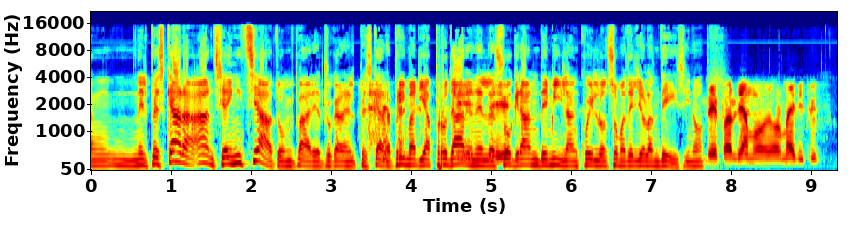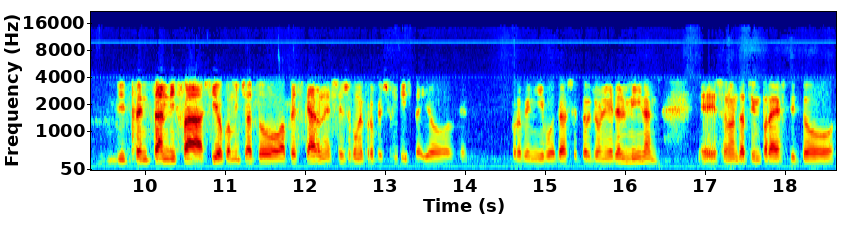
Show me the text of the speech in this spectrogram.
nel Pescara, anzi ha iniziato mi pare a giocare nel Pescara prima di approdare sì, nel sì. suo grande Milan, quello insomma degli degli olandesi, no? Beh, parliamo ormai di più di 30 anni fa. Sì, ho cominciato a pescare nel senso come professionista. Io provenivo dal settore giovanile del Milan e sono andato in prestito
